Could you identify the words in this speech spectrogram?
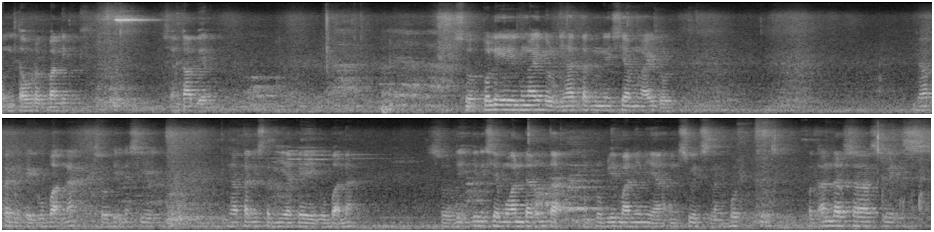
atong itawrag balik siyang kabir So, tuli mga idol, gihatag ni siya mga idol. Gihatag ni kay guba na. So, di na siya, gihatag ni sa giya kay guba na. So, di, di na siya mo andar unta. Ang problema ni niya, ang switch lang po. Pag andar sa switch,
